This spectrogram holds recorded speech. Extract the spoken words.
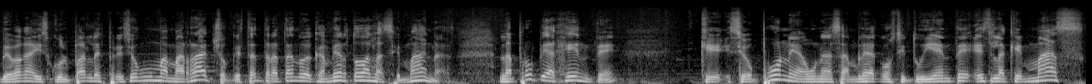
me van a disculpar la expresión, un mamarracho que están tratando de cambiar todas las semanas. La propia gente que se opone a una asamblea constituyente es la que más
